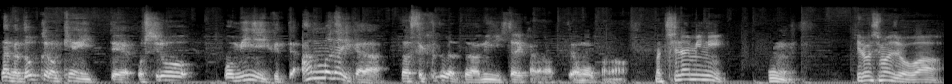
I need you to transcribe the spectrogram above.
なんかどっかの県行って、お城を見に行くってあんまないから、だからせっかくだったら見に行きたいかなって思うかな。まあ、ちなみに、うん。広島城は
